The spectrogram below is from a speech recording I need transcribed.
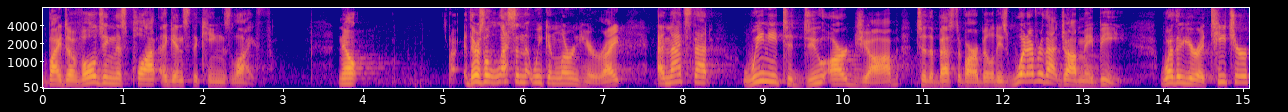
by divulging this plot against the king's life. Now, there's a lesson that we can learn here, right? And that's that we need to do our job to the best of our abilities, whatever that job may be. Whether you're a teacher,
